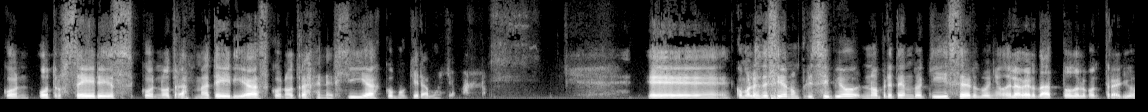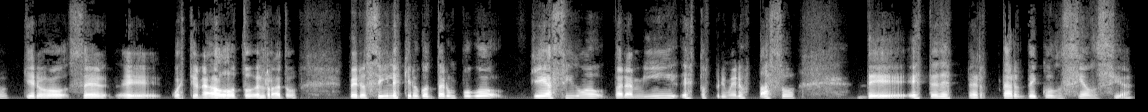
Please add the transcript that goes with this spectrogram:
con otros seres, con otras materias, con otras energías, como queramos llamarlo. Eh, como les decía en un principio, no pretendo aquí ser dueño de la verdad, todo lo contrario, quiero ser eh, cuestionado todo el rato, pero sí les quiero contar un poco qué ha sido para mí estos primeros pasos de este despertar de conciencia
